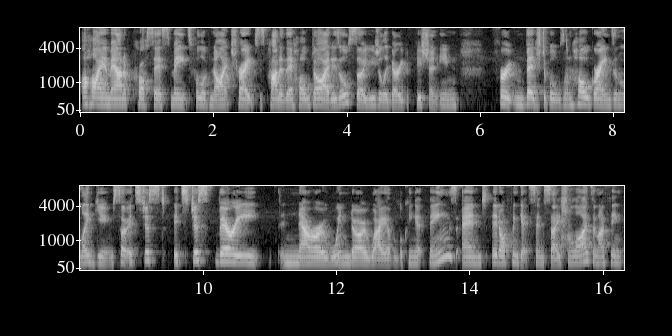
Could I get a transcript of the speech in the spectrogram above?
a high amount of processed meats full of nitrates as part of their whole diet is also usually very deficient in fruit and vegetables and whole grains and legumes. So it's just, it's just very narrow window way of looking at things and it often gets sensationalized and i think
